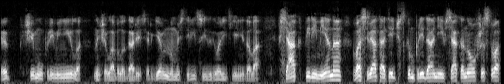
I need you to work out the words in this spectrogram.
Э, к чему применила? — начала была Дарья Сергеевна, но мастерица и договорить ей не дала. «Всяк перемена во свято-отеческом предании, всяко новшество,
